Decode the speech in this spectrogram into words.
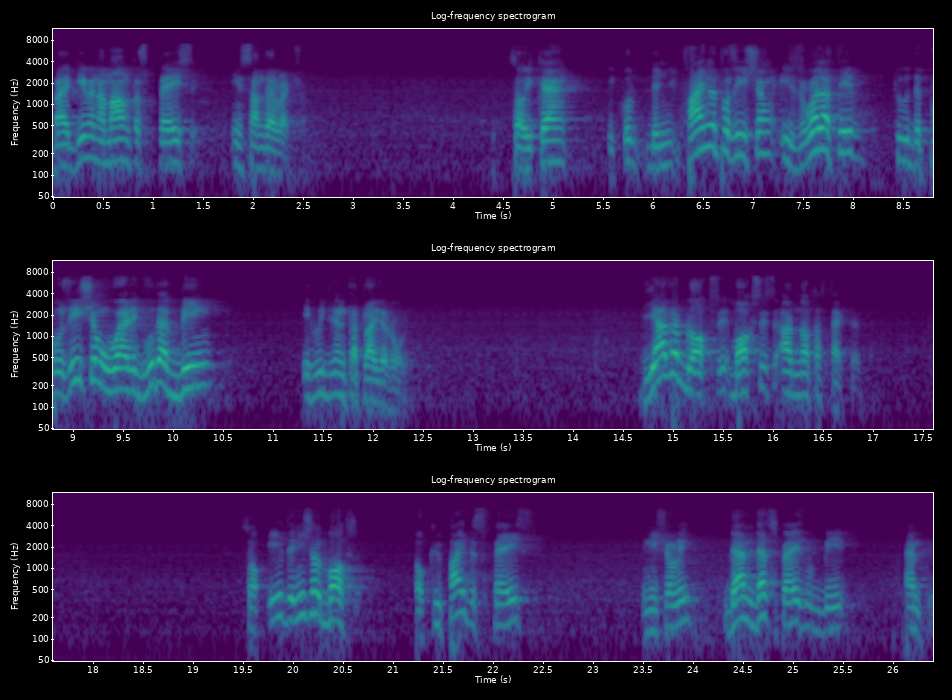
by a given amount of space in some direction. So it can, it could, the final position is relative to the position where it would have been if we didn't apply the rule. The other blocks, boxes are not affected. So if the initial box occupied the space initially, then that space would be empty.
